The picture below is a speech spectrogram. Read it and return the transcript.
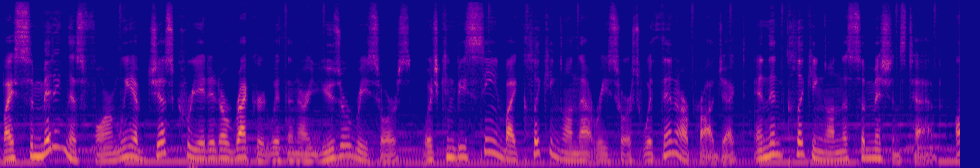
By submitting this form, we have just created a record within our user resource, which can be seen by clicking on that resource within our project and then clicking on the Submissions tab. Also,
